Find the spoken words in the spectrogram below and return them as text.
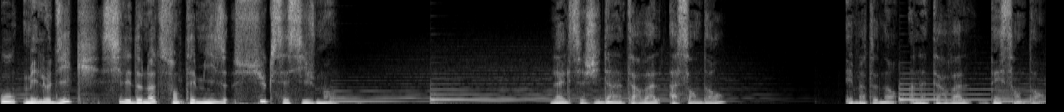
Ou mélodique si les deux notes sont émises successivement. Là, il s'agit d'un intervalle ascendant et maintenant un intervalle descendant.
